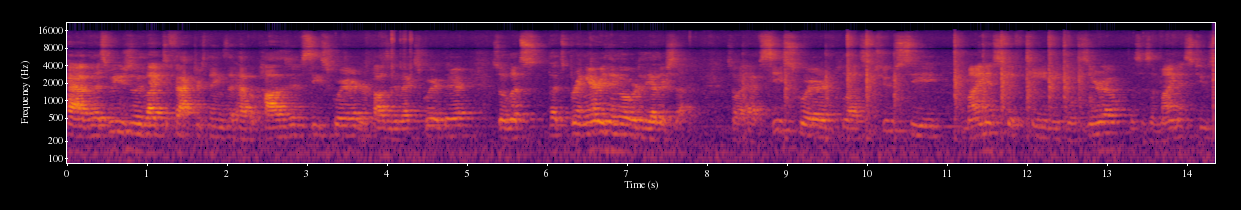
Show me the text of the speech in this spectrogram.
have this, we usually like to factor things that have a positive c squared or positive x squared there. So let's, let's bring everything over to the other side. So I have c squared plus 2c minus 15 equals 0. This is a minus 2c.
